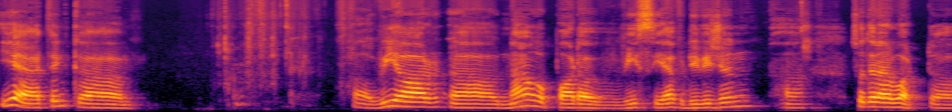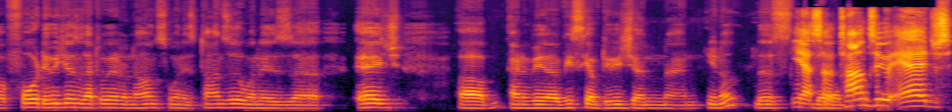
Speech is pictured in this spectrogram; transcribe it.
yeah i think um, we are uh, now a part of vcf division uh, so there are what uh, four divisions that were announced one is tanzu one is uh, edge um, and we're VCF division, and you know this. Yeah, so the- Tanzu, Edge,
